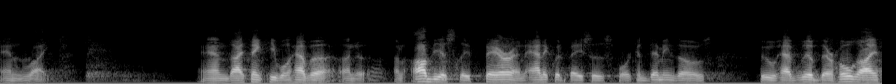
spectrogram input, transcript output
and right. And I think he will have a, an, an, obviously fair and adequate basis for condemning those who have lived their whole life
